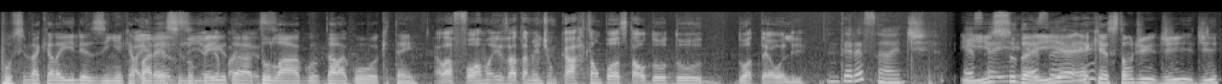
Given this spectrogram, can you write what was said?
Por cima daquela ilhazinha que A aparece no ilhazinha que meio da, aparece. do lago, da lagoa que tem. Ela forma exatamente um cartão postal do, do, do hotel ali. Interessante. E Essa isso aí- daí é, aí- é questão de, de, de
